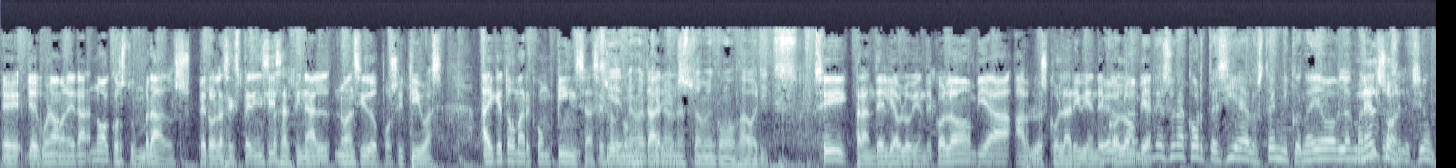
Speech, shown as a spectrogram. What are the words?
eh, de alguna manera no acostumbrados, pero las experiencias al final no han sido positivas. Hay que tomar con pinzas esos Sí, es mejor que no comentarios. nos tomen como favoritos. Sí, Prandelli habló bien de Colombia, habló Escolari bien de Pero Colombia. también es una cortesía de los técnicos, nadie va a hablar mal de otra selección.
